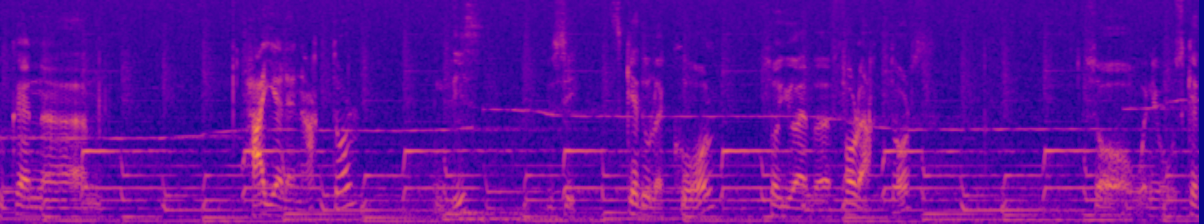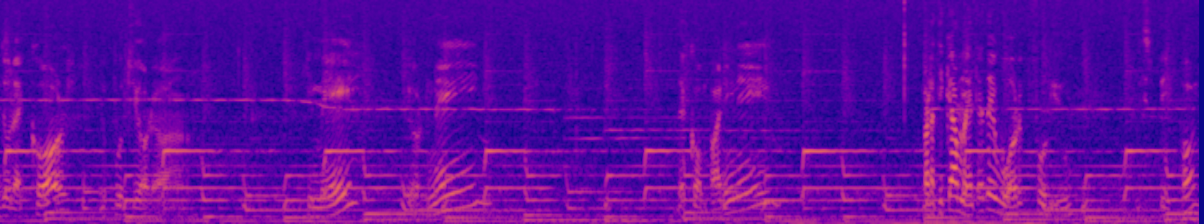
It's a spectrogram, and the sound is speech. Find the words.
You can um, hire an actor. In this, you see, schedule a call so you have uh, four actors. So when you schedule a call you put your uh, email your name the company name praticamente they work for you these people.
